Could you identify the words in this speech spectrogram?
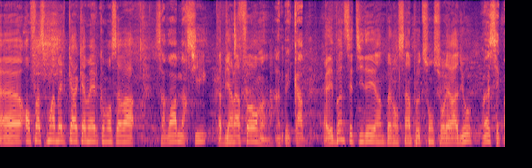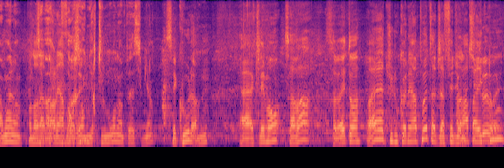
Euh, en face moi, Melka, Kamel, comment ça va? Ça va, merci. T'as bien la forme? Impeccable. Elle est bonne cette idée hein, de balancer un peu de son sur les radios. Ouais, c'est pas mal. Hein. On en Ça a va parlé un peu pouvoir ensemble. réunir tout le monde un peu, c'est bien. C'est cool. Euh, Clément, ça va? Ça va et toi? Ouais, tu nous connais un peu, t'as déjà fait du Un rap petit avec peu, nous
